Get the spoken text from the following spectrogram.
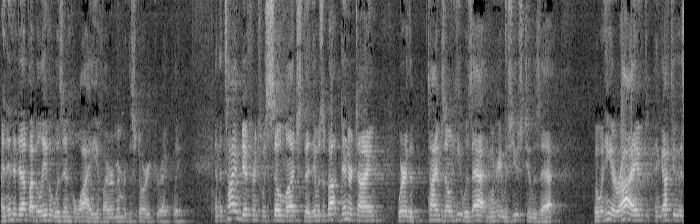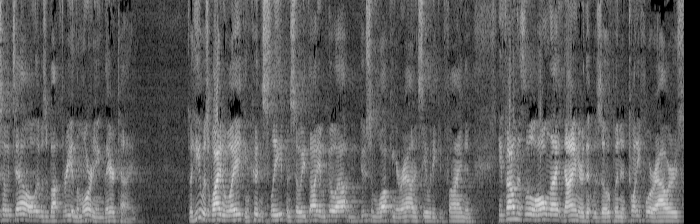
and ended up, I believe it was in Hawaii, if I remember the story correctly. And the time difference was so much that it was about dinner time where the time zone he was at and where he was used to was at. But when he arrived and got to his hotel, it was about 3 in the morning, their time. So he was wide awake and couldn't sleep, and so he thought he would go out and do some walking around and see what he could find. And he found this little all night diner that was open at 24 hours.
